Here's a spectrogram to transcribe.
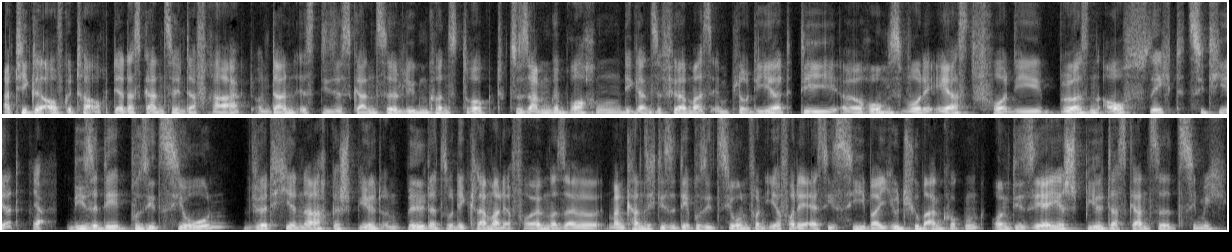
Artikel aufgetaucht, der das Ganze hinterfragt. Und dann ist dieses ganze Lügenkonstrukt zusammengebrochen. Die ganze Firma ist implodiert. Die äh, Holmes wurde erst vor die Börsenaufsicht zitiert. Ja. Diese Deposition wird hier nachgespielt und bildet so die Klammer der Folgen. Also äh, man kann sich diese Deposition von ihr vor der SEC bei YouTube angucken und die Serie spielt das Ganze ziemlich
